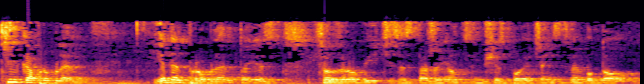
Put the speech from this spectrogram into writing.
kilka problemów. Jeden problem to jest, co zrobić ze starzejącym się społeczeństwem, bo to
